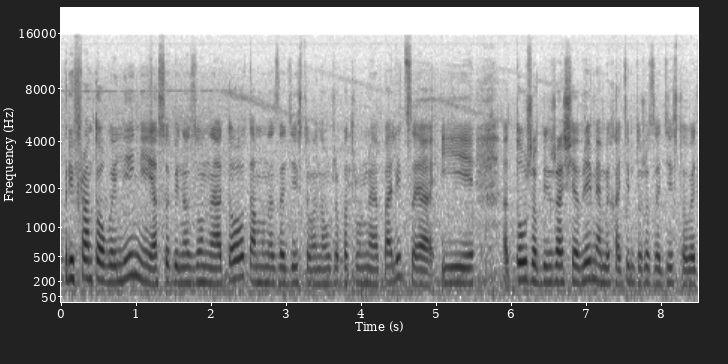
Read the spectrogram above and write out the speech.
а, для прифронтовой линии, особенно зоны АТО, там у нас задействована уже патрульная полиция, и э, тоже в ближайшее время мы хотим тоже задействовать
